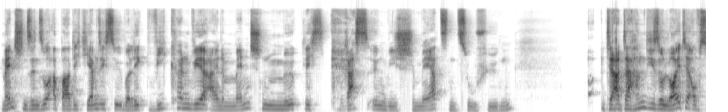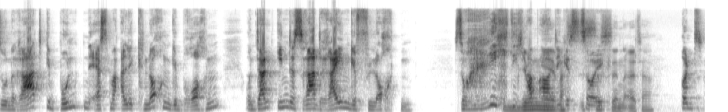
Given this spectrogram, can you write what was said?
Menschen sind so abartig, die haben sich so überlegt, wie können wir einem Menschen möglichst krass irgendwie Schmerzen zufügen. Da, da haben die so Leute auf so ein Rad gebunden, erstmal alle Knochen gebrochen und dann in das Rad reingeflochten. So richtig Junge, abartiges was Zeug. Was ist das denn, Alter? Und,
